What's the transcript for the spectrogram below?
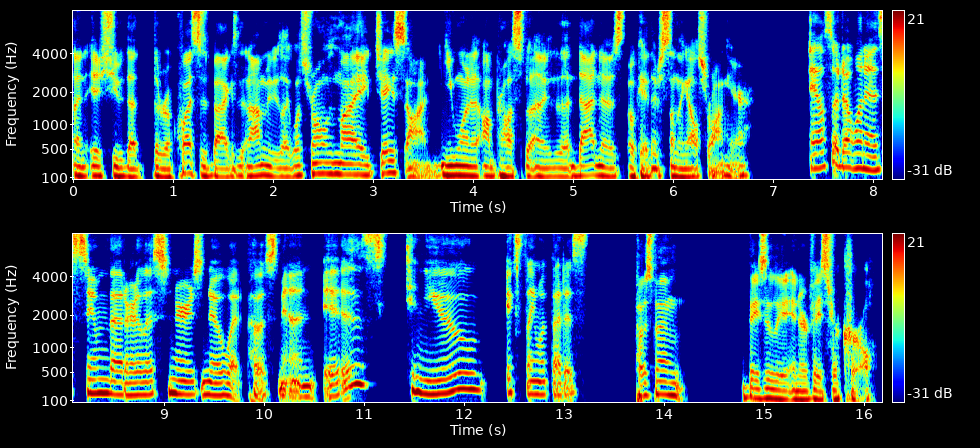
an issue that the request is back. And I'm gonna be like, what's wrong with my JSON? You want it on possibility that that knows, okay, there's something else wrong here. I also don't want to assume that our listeners know what Postman is. Can you explain what that is? Postman basically an interface for curl.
